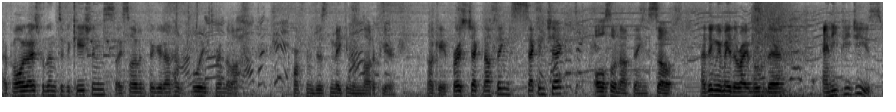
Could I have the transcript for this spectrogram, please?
I apologize for the notifications, I still haven't figured out how to fully turn them off, apart from just making them not appear. Okay, first check nothing, second check also nothing, so I think we made the right move there, and he PGs.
